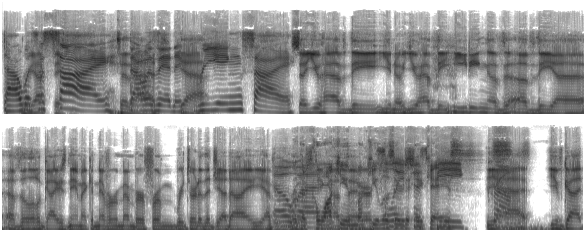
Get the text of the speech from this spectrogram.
That was a sigh. That. that. was an yeah. agreeing sigh. So you have the, you know, you have the eating of the of the uh of the little guy whose name I can never remember from Return of the Jedi. You have oh, the uh, Kowakian monkey lizard, aka. Yeah, you've got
